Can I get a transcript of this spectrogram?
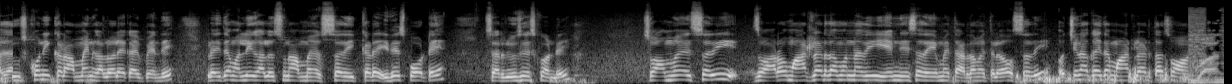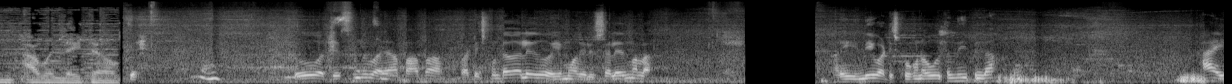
అది చూసుకొని ఇక్కడ అమ్మాయిని కలవలేక అయిపోయింది. ఇప్పుడైతే మళ్ళీ కలుస్తున్న అమ్మాయి వస్తుంది ఇక్కడ ఇదే స్పాటే సరే చూసేసుకోండి. సో అమ్మాయి వస్తుంది సో ఆ రోజు మాట్లాడదామన్నది ఏం చేస్తుంది ఏమైతే అర్థమవుతుందో వస్తుంది. వచ్చినాకైతే మాట్లాడతా సో One hour later. ఓ వచ్చేస్తుంది భయ పాప. పట్టించుకుంటుందా లేదు ఏమో తెలుస్తలేదు మళ్ళా. అరే ఏంది పట్టించుకోకుండా పోతుంది ఈ పిల్ల? హాయ్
